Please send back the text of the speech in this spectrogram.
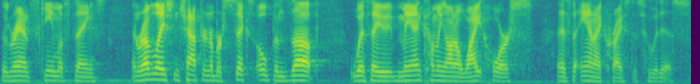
the grand scheme of things. And Revelation chapter number 6 opens up with a man coming on a white horse, and it's the Antichrist, is who it is.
